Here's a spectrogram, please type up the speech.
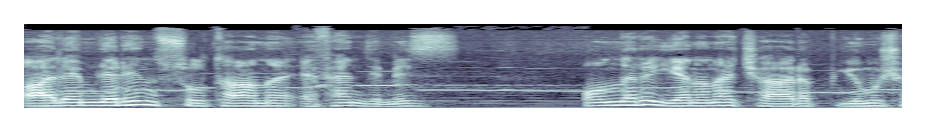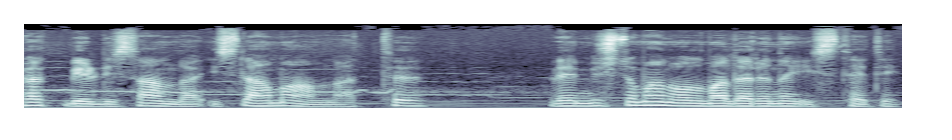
Alemlerin sultanı Efendimiz onları yanına çağırıp yumuşak bir lisanla İslam'ı anlattı ve Müslüman olmalarını istedi.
